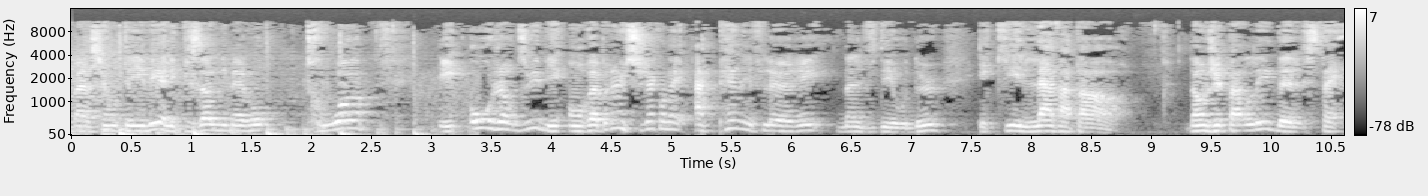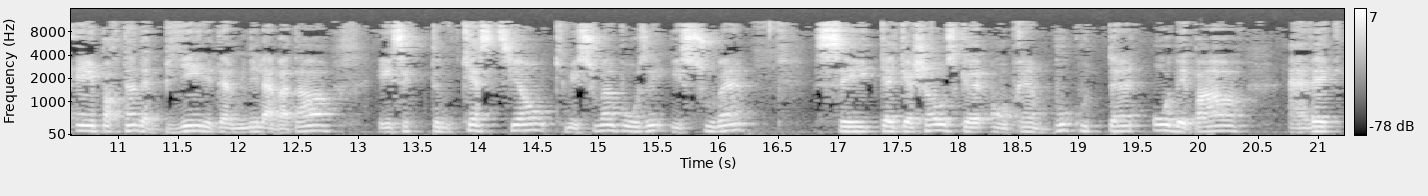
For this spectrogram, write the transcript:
Passion TV à l'épisode numéro 3. Et aujourd'hui, bien, on reprend un sujet qu'on a à peine effleuré dans la vidéo 2 et qui est l'avatar. Donc, j'ai parlé de c'était important de bien déterminer l'avatar et c'est une question qui m'est souvent posée et souvent, c'est quelque chose qu'on prend beaucoup de temps au départ avec,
